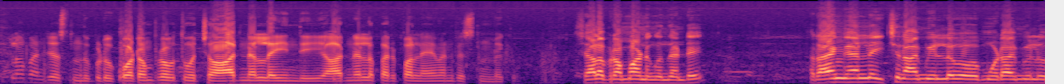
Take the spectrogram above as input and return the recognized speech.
ఎట్లా పనిచేస్తుంది? ఇప్పుడు కూటమి ప్రభుత్వం వచ్చి ఆరు నెలలు అయింది. ఆరు నెలల పరిపాలన ఏమనిపిస్తుంది మీకు? చాలా బ్రహ్మాండంగా ఉందండి. రాగానే ఇచ్చిన హామీల్లో మూడు హామీలు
